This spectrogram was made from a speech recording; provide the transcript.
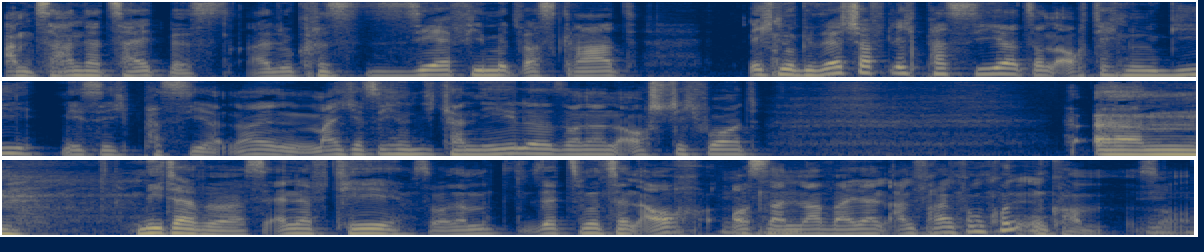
am Zahn der Zeit bist. Also du kriegst sehr viel mit, was gerade nicht nur gesellschaftlich passiert, sondern auch technologiemäßig passiert. Ne? Meine ich jetzt nicht nur die Kanäle, sondern auch Stichwort ähm, Metaverse, NFT. So, damit setzen wir uns dann auch auseinander, weil dann Anfragen vom Kunden kommen. So.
